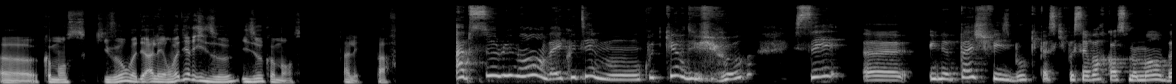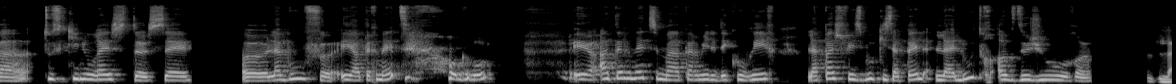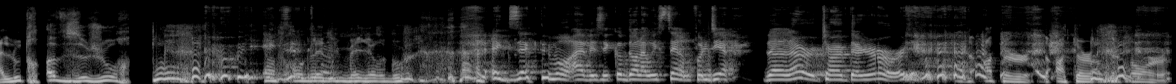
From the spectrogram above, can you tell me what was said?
euh, commence qui veut, on va dire. Allez, on va dire Ise. Ise commence. Allez, paf. Absolument. Bah écoutez, mon coup de cœur du jour, c'est une page Facebook parce qu'il faut savoir qu'en ce moment, bah, tout ce qui nous reste, c'est la bouffe et Internet, en gros. Et Internet m'a permis de découvrir la page Facebook qui s'appelle La Loutre of the Jour. La loutre of the jour. oui, Un franglais du meilleur goût. exactement. Ah, mais c'est comme dans la western, faut le dire. The Lord of the Lord. The otter, the otter of the shore.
